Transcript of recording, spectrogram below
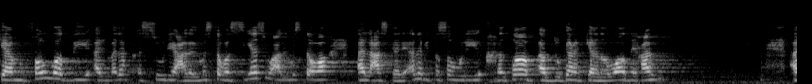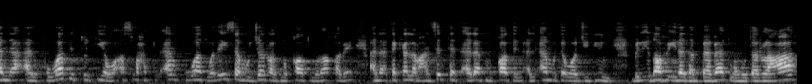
كمفوض بالملف السوري على المستوى السياسي وعلى المستوى العسكري، أنا بتصوري خطاب أردوغان كان واضحا أن القوات التركية وأصبحت الآن قوات وليس مجرد نقاط مراقبة، أنا أتكلم عن 6000 مقاتل الآن متواجدين بالإضافة إلى دبابات ومدرعات.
